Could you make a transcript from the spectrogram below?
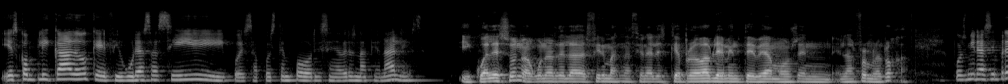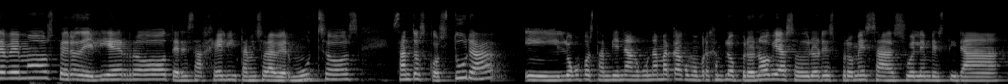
Y es complicado que figuras así pues apuesten por diseñadores nacionales. ¿Y cuáles son algunas de las firmas nacionales que probablemente veamos en, en la alfombra roja? Pues mira, siempre vemos Pero del Hierro, Teresa Helbig, también suele haber muchos, Santos Costura y luego pues también alguna marca como por ejemplo Pronovias o Dolores Promesas suelen vestir a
